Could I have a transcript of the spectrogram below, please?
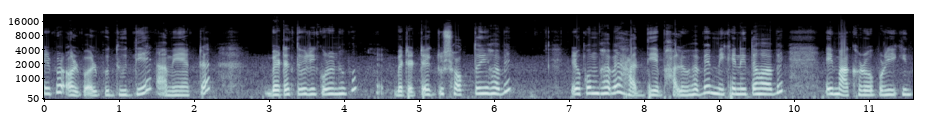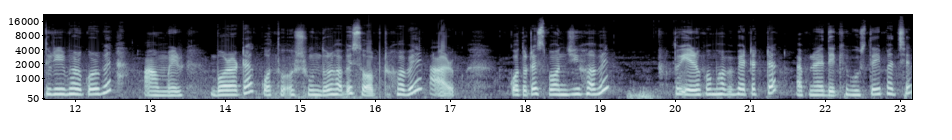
এরপর অল্প অল্প দুধ দিয়ে আমি একটা ব্যাটার তৈরি করে নেব। ব্যাটারটা একটু শক্তই হবে। এরকমভাবে হাত দিয়ে ভালোভাবে মেখে নিতে হবে। এই মাখার ওপরেই কিন্তু নির্ভর করবে আমের বড়াটা কত সুন্দর হবে, সফট হবে আর কতটা স্পঞ্জি হবে। তো এরকম হবে ব্যাটারটা, আপনারা দেখে বুঝতেই পাচ্ছেন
